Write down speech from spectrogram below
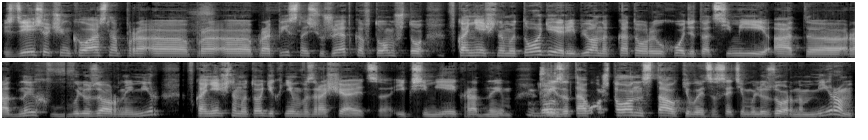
здесь очень классно про, э, про, э, прописана сюжетка в том, что в конечном итоге ребенок, который уходит от семьи, от э, родных в иллюзорный мир, конечном итоге к ним возвращается, и к семье, и к родным. Да. Из-за того, что он сталкивается с этим иллюзорным миром,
